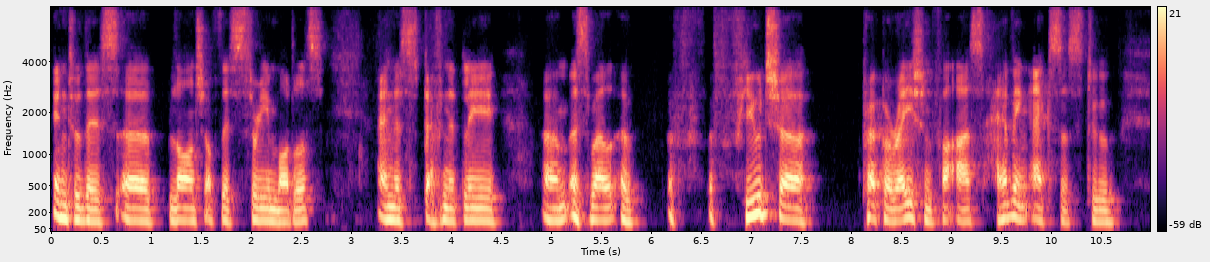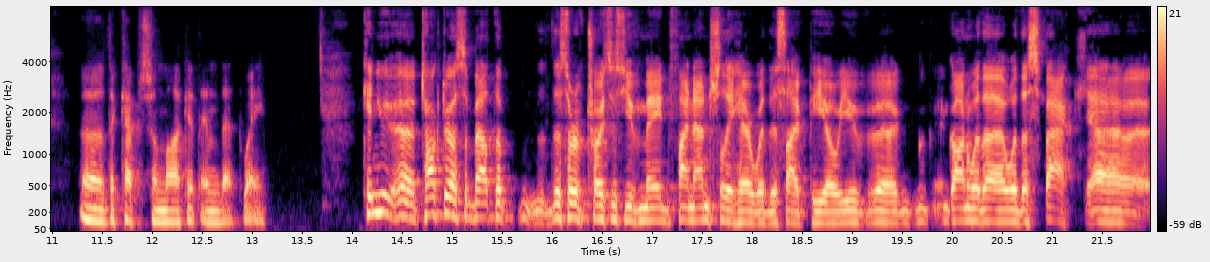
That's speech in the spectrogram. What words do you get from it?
into this uh, launch of these three models. And it's definitely um, as well a, future preparation for us having access to uh, the capital market in that way. Can you uh, talk to us about the the sort of choices you've made financially here with this IPO? You've uh, gone with a with a SPAC, uh,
